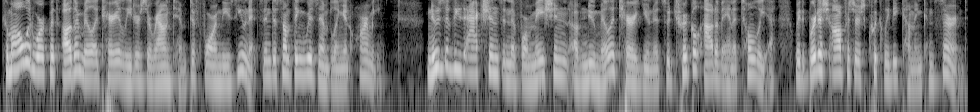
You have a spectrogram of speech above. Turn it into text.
Kemal would work with other military leaders around him to form these units into something resembling an army. News of these actions and the formation of new military units would trickle out of Anatolia, with British officers quickly becoming concerned.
